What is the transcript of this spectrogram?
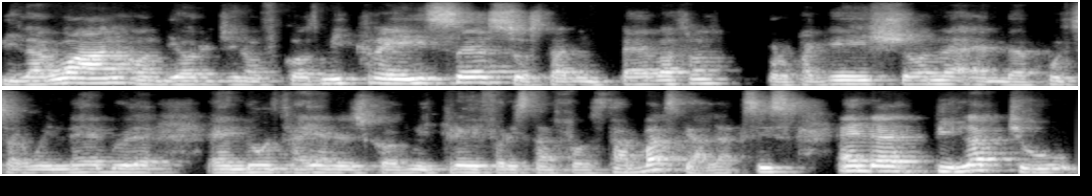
pillar one on the origin of cosmic rays, so studying pevatron, propagation and uh, pulsar wind nebulae and ultra high energy cosmic ray, for instance, from starburst galaxies, and uh, pillar two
